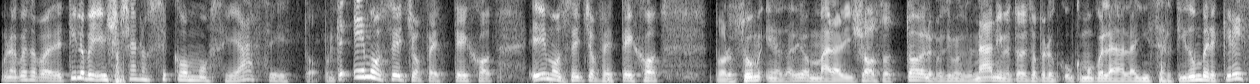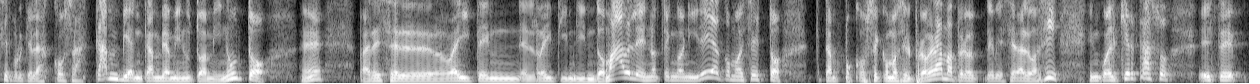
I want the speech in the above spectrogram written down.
una cosa por el estilo, pero yo ya no sé cómo se hace esto, porque hemos hecho festejos, hemos hecho festejos por Zoom y nos salieron maravillosos, todos le pusimos un ánimo, todo eso, pero como que la, incertidumbre crece porque las cosas cambian, cambia minuto a minuto, ¿eh? parece el rating, el rating de Indomables, no tengo ni idea cómo es esto, tampoco sé cómo es el programa, pero debe ser algo así. En cualquier caso, este,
